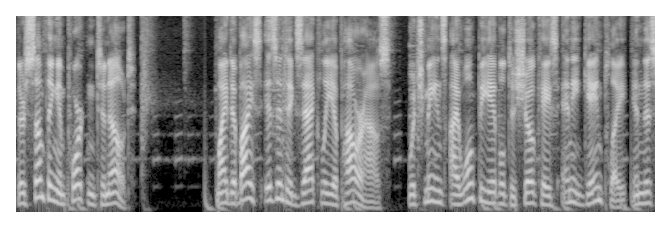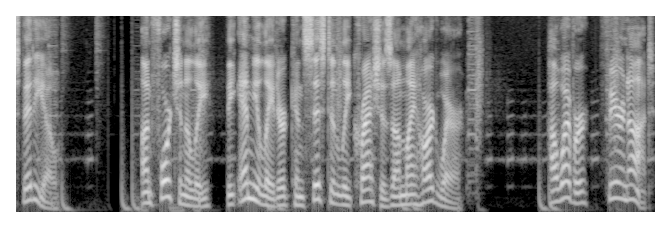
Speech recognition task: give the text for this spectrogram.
there's something important to note. My device isn't exactly a powerhouse, which means I won't be able to showcase any gameplay in this video. Unfortunately, the emulator consistently crashes on my hardware. However, fear not.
